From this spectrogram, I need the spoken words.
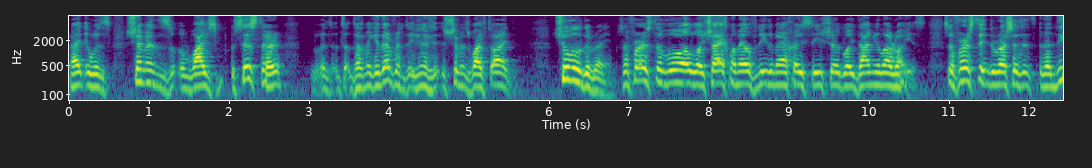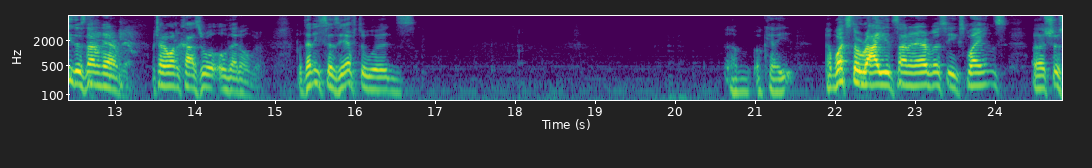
Right? It was Shimon's wife's sister. It doesn't make a difference, even if Shimon's wife died. So first of all, So first thing the Rosh says that nida is not an error, which I don't want to cause all, all that over. But then he says afterwards, um, okay, what's the raya? It's not an error. He explains because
